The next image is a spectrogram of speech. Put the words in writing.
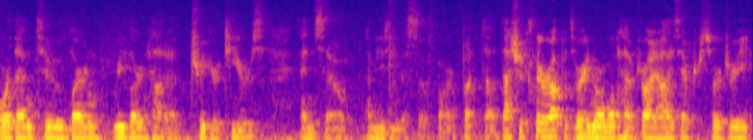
for them to learn, relearn how to trigger tears. And so I'm using this so far, but uh, that should clear up. It's very normal to have dry eyes after surgery.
